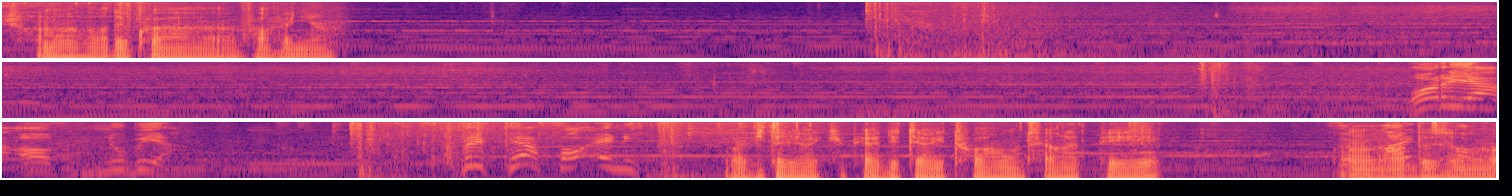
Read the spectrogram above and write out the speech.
je vais vraiment avoir de quoi voir venir. On va vite aller récupérer des territoires avant de faire la paix. On en might besoin.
